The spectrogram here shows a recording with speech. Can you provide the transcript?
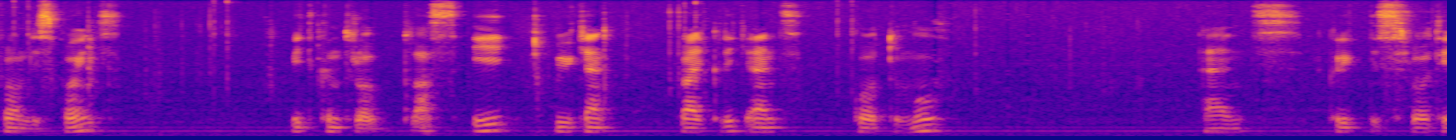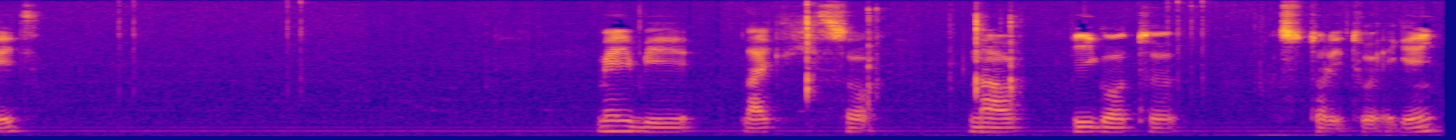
from this point with control plus E. You can right click and go to move and click this rotate. Maybe like so. Now we go to story 2 again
